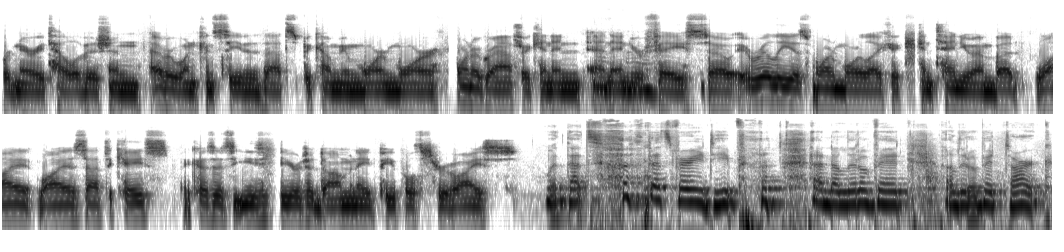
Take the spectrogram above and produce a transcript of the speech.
ordinary television everyone can see that that's becoming more and more pornographic and in, and in your mm-hmm. face. So it really is more and more like a continuum. But why why is that the case? Because it's easier to dominate people through vice Well, that's that's very deep and a little bit a little bit dark,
